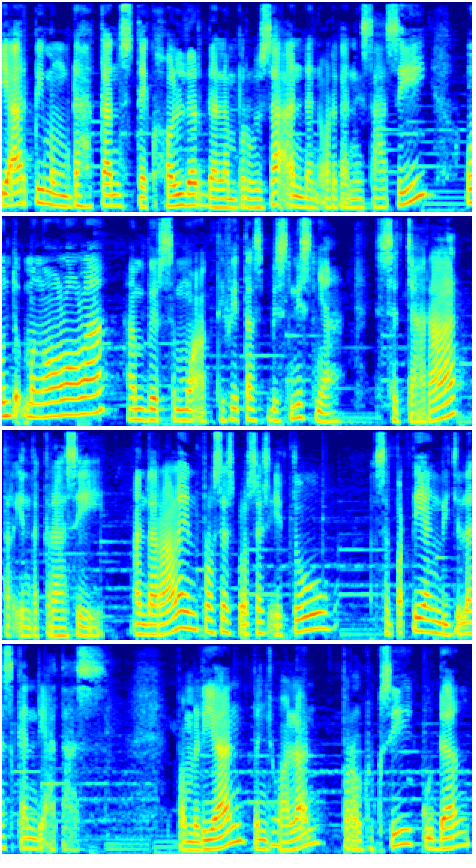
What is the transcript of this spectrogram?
ERP memudahkan stakeholder dalam perusahaan dan organisasi untuk mengelola hampir semua aktivitas bisnisnya secara terintegrasi. Antara lain proses-proses itu seperti yang dijelaskan di atas. Pembelian, penjualan, produksi, gudang,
